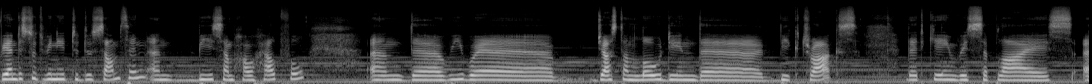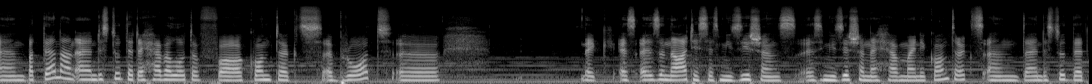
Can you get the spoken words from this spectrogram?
we understood we need to do something and be somehow helpful. And uh, we were just unloading the big trucks that came with supplies. And but then i understood that i have a lot of uh, contacts abroad uh, like as, as an artist as musicians as a musician i have many contracts and i understood that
